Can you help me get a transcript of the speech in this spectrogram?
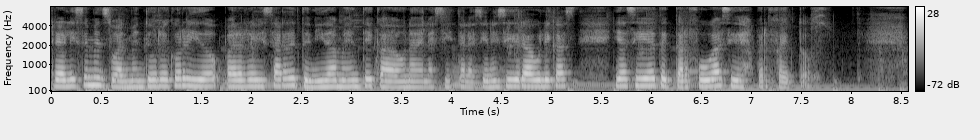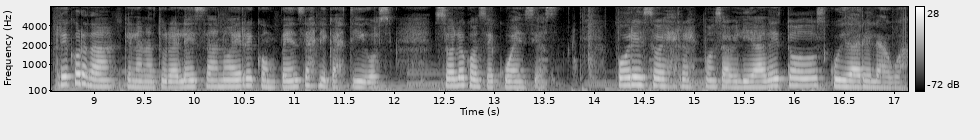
Realice mensualmente un recorrido para revisar detenidamente cada una de las instalaciones hidráulicas y así detectar fugas y desperfectos. Recordá que en la naturaleza no hay recompensas ni castigos, solo consecuencias. Por eso es responsabilidad de todos cuidar el agua.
